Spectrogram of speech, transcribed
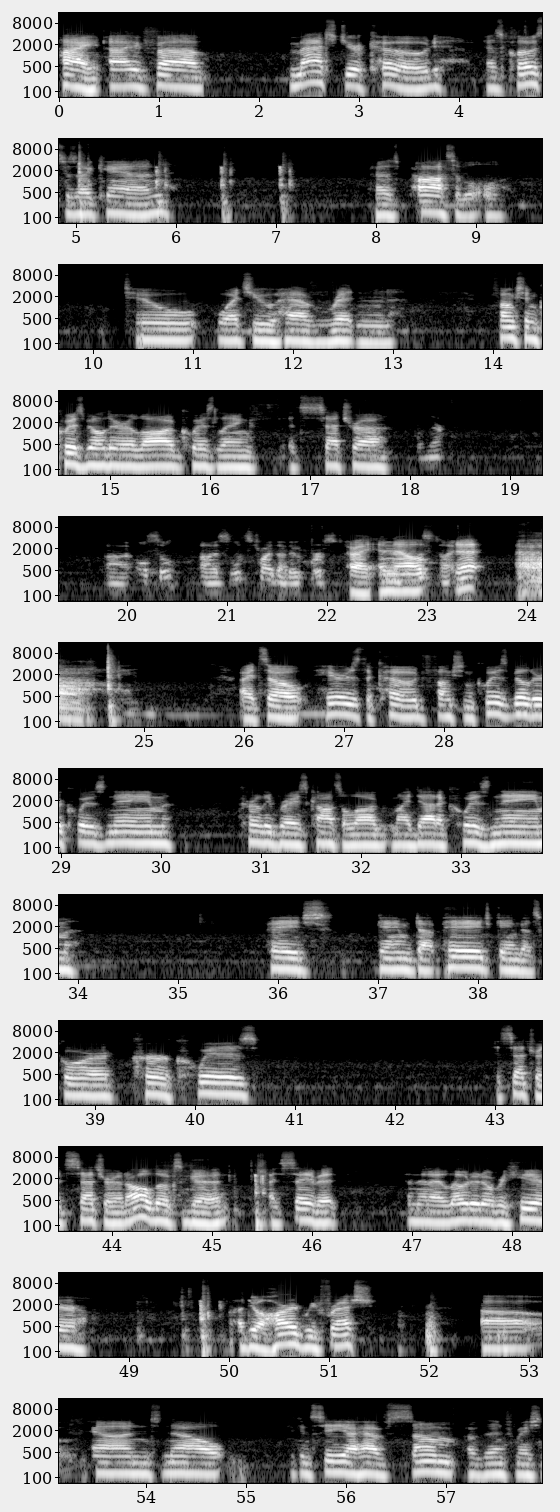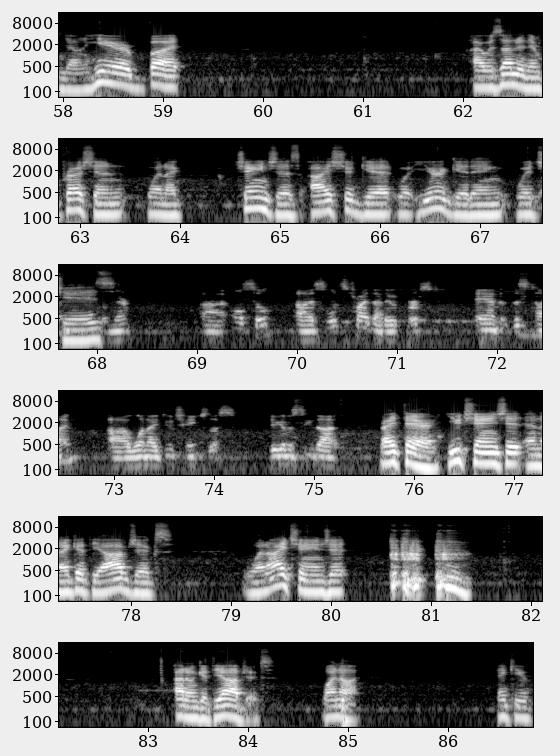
Hi, I've uh, matched your code as close as I can as possible to what you have written. Function quiz builder, log, quiz length, etc. from there. Uh, also, uh, so let's try that out first. All right, and And now, eh, ah. All right. So here's the code: function quiz builder, quiz name, curly brace console log, my data quiz name, page game dot page game dot score cur quiz, etc. etc. It all looks good. I save it, and then I load it over here. I do a hard refresh. Uh, and now you can see I have some of the information down here, but I was under the impression when I change this, I should get what you're getting, which is. Uh, also, uh, so let's try that out first. And this time, uh, when I do change this, you're going to see that right there. You change it, and I get the objects. When I change it, I don't get the objects. Why not? Thank you.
